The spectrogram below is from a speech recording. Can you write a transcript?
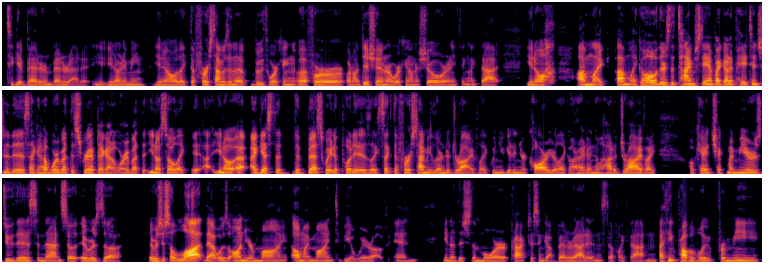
to get better and better at it. You, you know what I mean? You know, like the first time I was in the booth working uh, for an audition or working on a show or anything like that, you know, I'm like, I'm like, oh, there's the timestamp. I got to pay attention to this. I got to worry about the script. I got to worry about the, you know, so like, you know, I, guess the the best way to put it is like it's like the first time you learn to drive. Like when you get in your car, you're like, all right, I know how to drive. I, okay, check my mirrors, do this and that. And so it was, uh, there was just a lot that was on your mind, on my mind to be aware of, and you know, there's the more practice and got better at it and stuff like that. And I think probably for me,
